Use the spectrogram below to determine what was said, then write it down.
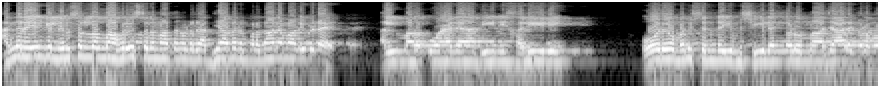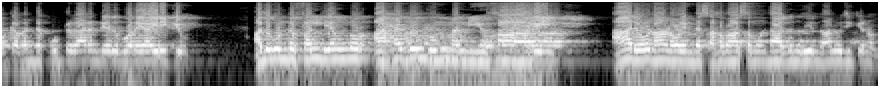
അങ്ങനെയെങ്കിൽ നബിസല്ലാഹു അലൈഹി തങ്ങളുടെ ഒരു അധ്യാപനം പ്രധാനമാണ് ഇവിടെ. ഖലീലി. ഓരോ മനുഷ്യന്റെയും ശീലങ്ങളും ആചാരങ്ങളും ഒക്കെ അവന്റെ കൂട്ടുകാരന്റെതുപോലെ ആയിരിക്കും. അതുകൊണ്ട് ആരോടാണോ എന്റെ സഹവാസം ഉണ്ടാകുന്നത് എന്ന് ആലോചിക്കണം.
